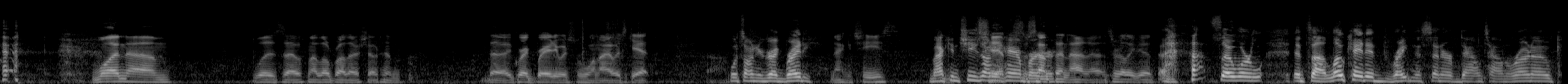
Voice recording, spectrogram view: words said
one um, was uh, with my little brother. I showed him the Greg Brady, which was the one I always get. What's on your Greg Brady? Mac and cheese. Mac and cheese on your chips or hamburger. something. I don't know. It's really good. so we're it's uh, located right in the center of downtown Roanoke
